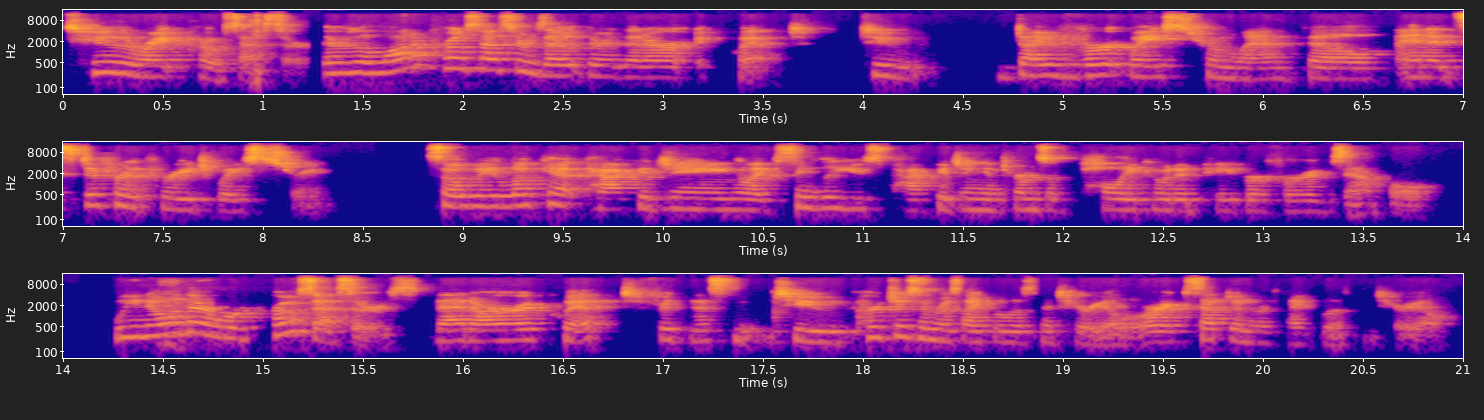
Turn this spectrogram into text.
to the right processor. There's a lot of processors out there that are equipped to divert waste from landfill, and it's different for each waste stream. So we look at packaging, like single use packaging in terms of polycoated paper, for example. We know there are processors that are equipped for this to purchase and recycle this material or accept and recycle this material.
